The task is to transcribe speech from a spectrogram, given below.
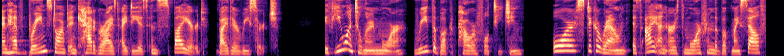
and have brainstormed and categorized ideas inspired by their research. If you want to learn more, read the book Powerful Teaching or stick around as I unearth more from the book myself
